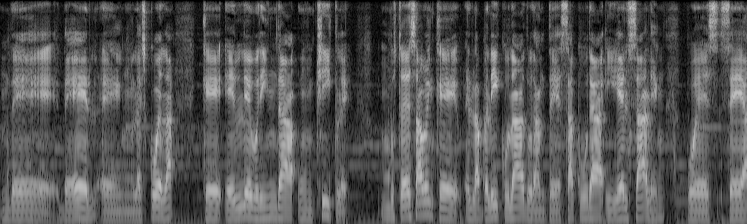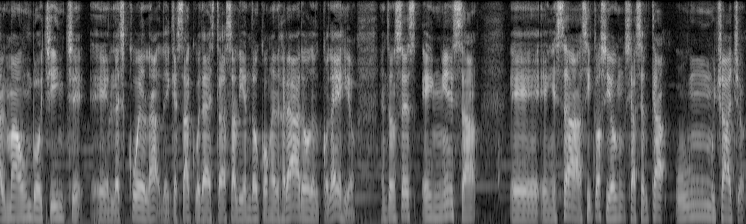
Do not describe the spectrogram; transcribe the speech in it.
de, de él en la escuela que él le brinda un chicle. Ustedes saben que en la película, durante Sakura y él salen, pues se arma un bochinche en la escuela de que Sakura está saliendo con el raro del colegio. Entonces, en esa, eh, en esa situación se acerca un muchacho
